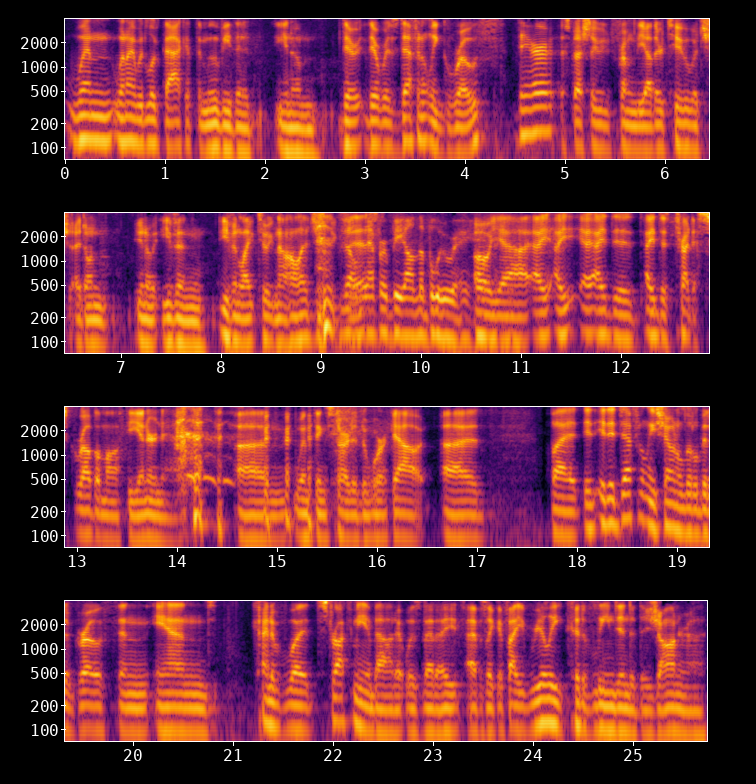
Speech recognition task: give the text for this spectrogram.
when when I would look back at the movie that you know there there was definitely growth there, especially from the other two, which I don't you know even even like to acknowledge. They'll never be on the Blu-ray. Oh yeah, I, I I did I just tried to scrub them off the internet um, when things started to work out. Uh, but it, it had definitely shown a little bit of growth, and and kind of what struck me about it was that I I was like, if I really could have leaned into the genre,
